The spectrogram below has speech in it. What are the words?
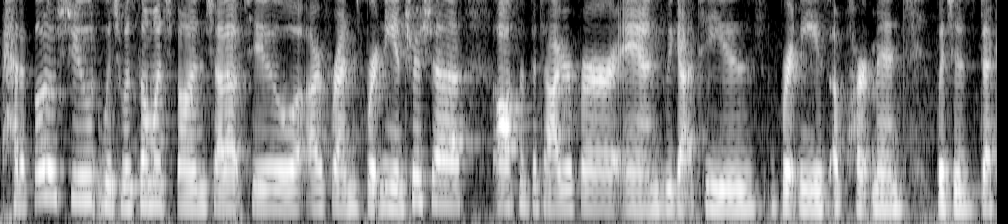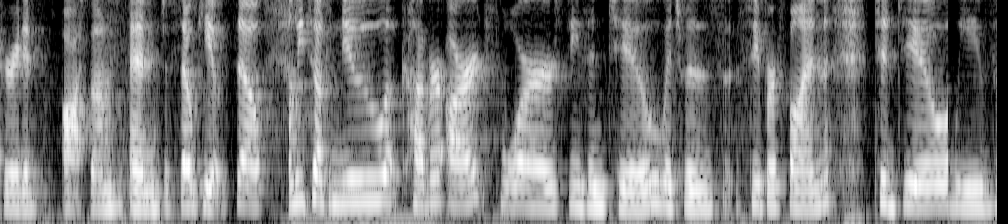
had a photo shoot, which was so much fun. Shout out to our friends Brittany and Trisha, awesome photographer, and we got to use Brittany's apartment, which is decorated awesome and just so cute. So we took new cover art for season two, which was super fun to do. We've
